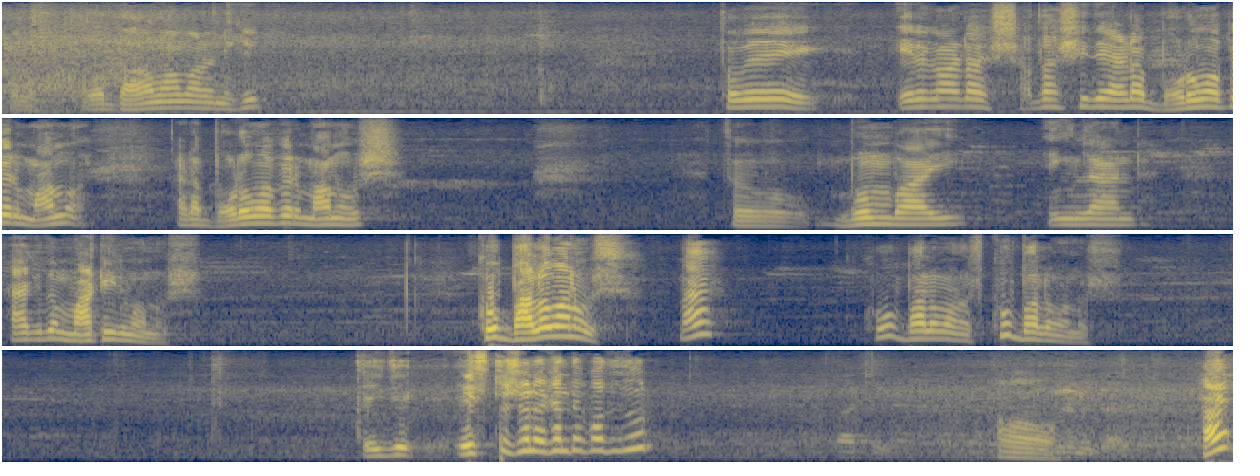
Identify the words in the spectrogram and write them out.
চলো এবার দাম আমার নাকি। তবে এরকম একটা সাদা সিধে একটা বড় মাপের মানুষ একটা বড় মাপের মানুষ, তো মুম্বাই, ইংল্যান্ড, একদম মাটির মানুষ। খুব ভালো মানুষ, না? খুব ভালো মানুষ, খুব ভালো মানুষ। এই যে স্টেশন এখান থেকে কত দূর? ও। হ্যাঁ?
